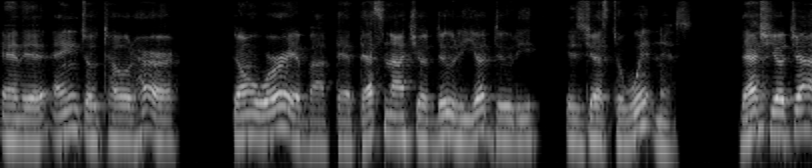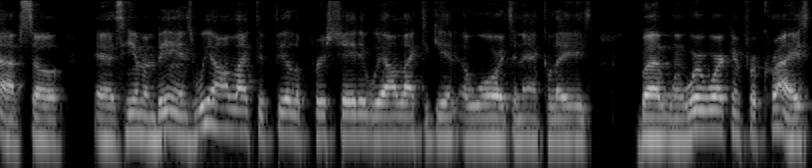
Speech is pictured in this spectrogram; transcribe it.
And the angel told her, Don't worry about that. That's not your duty. Your duty is just to witness. That's your job. So, as human beings, we all like to feel appreciated. We all like to get awards and accolades. But when we're working for Christ,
